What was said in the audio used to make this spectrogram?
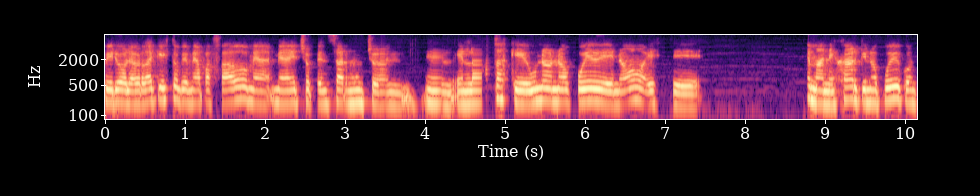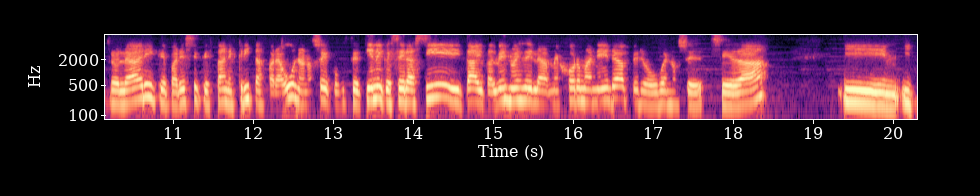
pero la verdad que esto que me ha pasado me ha, me ha hecho pensar mucho en, las cosas que uno no puede, ¿no? Este, manejar, que no puede controlar y que parece que están escritas para uno, no sé, tiene que ser así y tal, y tal vez no es de la mejor manera, pero bueno, se, se da. Y, y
